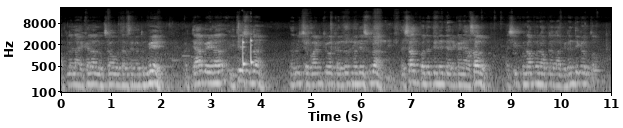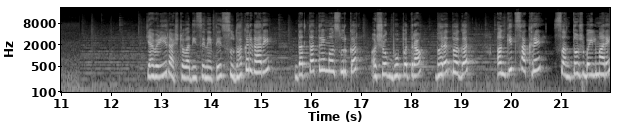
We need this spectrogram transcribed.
आपल्याला ऐकायला लोकसभा मतदारसंघातून मिळेल. पण त्यावेळेला इथे सुद्धा धनुष्यबाण किंवा कर्जतमध्ये सुद्धा तशाच पद्धतीने त्या ठिकाणी असावं अशी पुन्हा पुन्हा आपल्याला विनंती करतो. यावेळी राष्ट्रवादीचे नेते सुधाकर घारे दत्तात्रय मसूरकर अशोक भूपतराव भरत भगत अंकित साखरे संतोष बैलमारे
